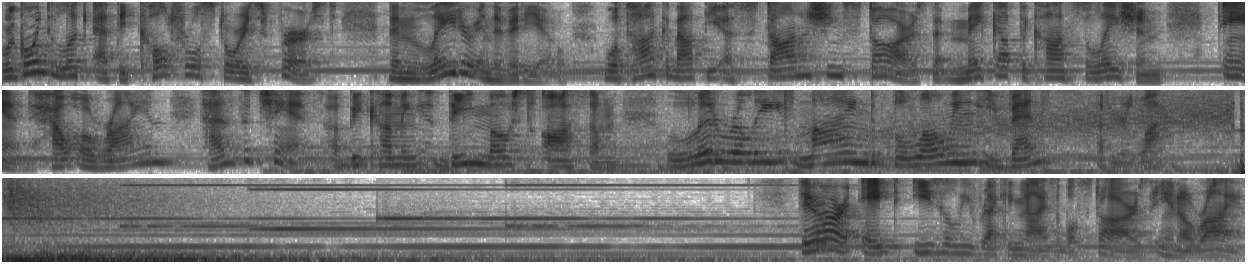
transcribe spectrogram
We're going to look at the cultural stories first, then later in the video, we'll talk about the astonishing stars that make up the constellation and how Orion has the chance of becoming the most awesome, literally mind-blowing events of your life. There are eight easily recognizable stars in Orion.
